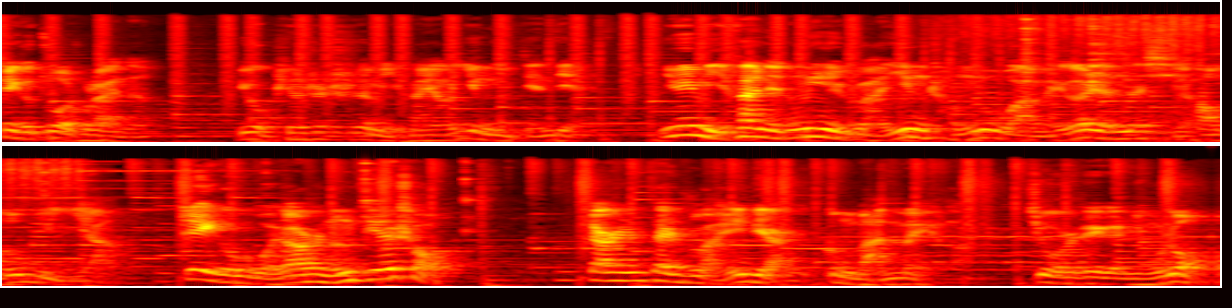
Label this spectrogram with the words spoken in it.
这个做出来呢，比我平时吃的米饭要硬一点点。因为米饭这东西软硬程度啊，每个人的喜好都不一样。这个我倒是能接受，但是再软一点更完美了。就是这个牛肉，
